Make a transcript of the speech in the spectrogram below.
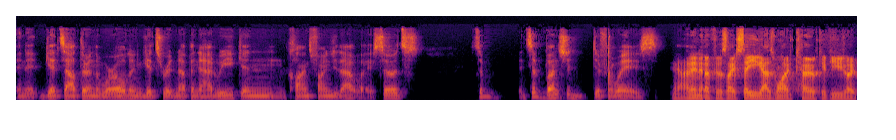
and it gets out there in the world and gets written up in adweek and clients find you that way so it's it's a it's a bunch of different ways yeah i didn't know if it was like say you guys wanted coke if you like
